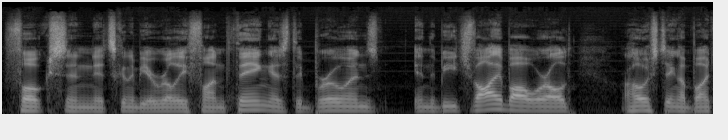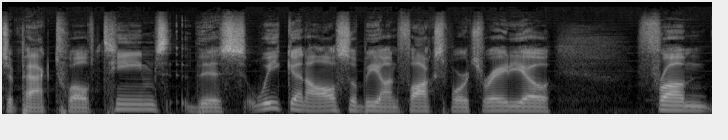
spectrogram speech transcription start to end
folks, and it's going to be a really fun thing as the Bruins in the beach volleyball world are hosting a bunch of Pac 12 teams this weekend. I'll also be on Fox Sports Radio from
